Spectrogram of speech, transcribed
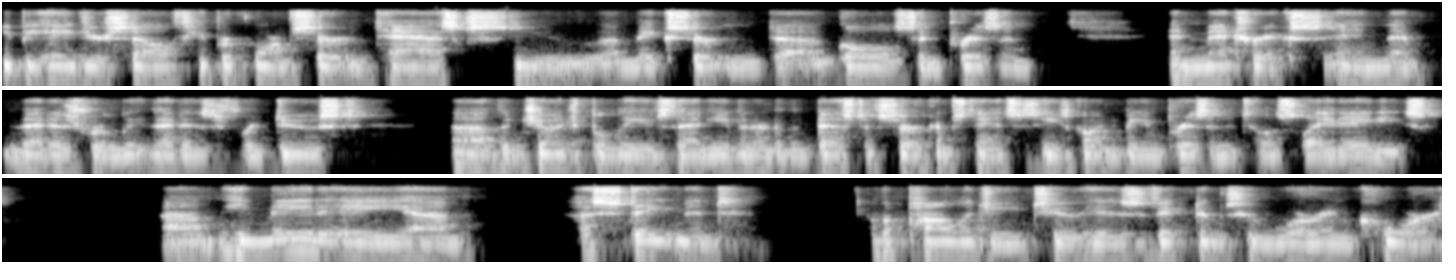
You behave yourself, you perform certain tasks, you uh, make certain uh, goals in prison and metrics, and that that is really that is reduced. Uh, the judge believes that even under the best of circumstances, he's going to be in prison until his late 80s. Um, he made a um, a statement of apology to his victims who were in court.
